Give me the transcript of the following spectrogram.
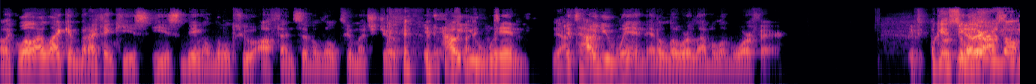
are like, "Well, I like him, but I think he's he's being a little too offensive, a little too much joke." It's how you win. Yeah. It's how you win at a lower level of warfare. If, okay, so where is all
